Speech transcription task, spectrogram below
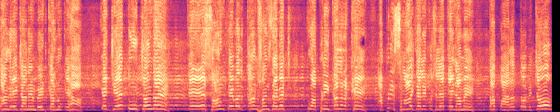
ਤਾਂ ਅੰਗਰੇਜ਼ਾਂ ਨੇ ਅੰਬੇਡਕਰ ਨੂੰ ਕਿਹਾ ਕਿ ਜੇ ਤੂੰ ਚਾਹੁੰਦਾ ਕਿ ਇਸ ਰਾਉਂਡ ਟੇਬਲ ਕਾਨਫਰੰਸ ਦੇ ਵਿੱਚ ਤੂੰ ਆਪਣੀ ਗੱਲ ਰੱਖੇ, ਆਪਣੇ ਸਮਾਜ ਦੇ ਲਈ ਕੁਝ ਲੈ ਕੇ ਜਾਵੇਂ, ਤਾਂ ਭਾਰਤ ਦੇ ਵਿੱਚੋਂ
